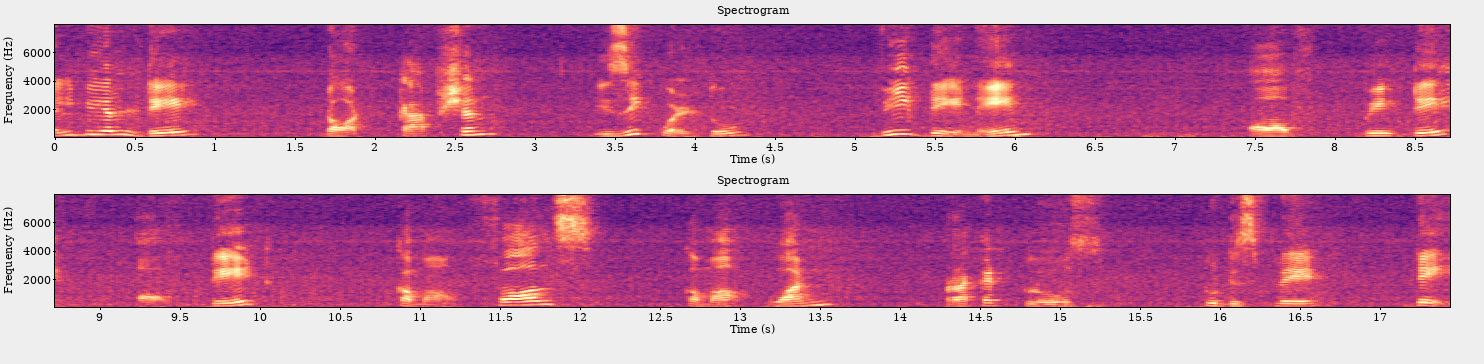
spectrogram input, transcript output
LBL day dot caption is equal to weekday name of weekday of date comma false comma 1 bracket close to display day.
